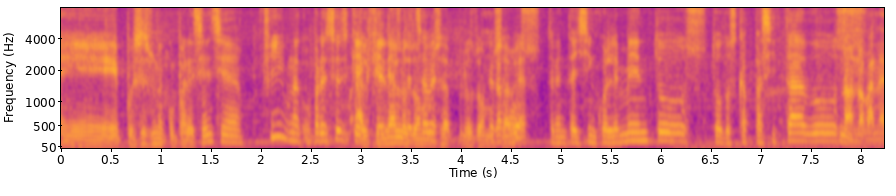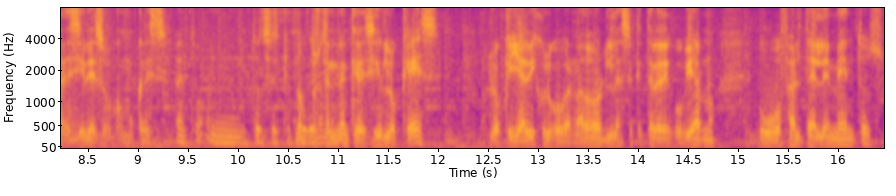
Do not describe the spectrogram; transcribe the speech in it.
eh, pues es una comparecencia. Sí, una comparecencia que al final los vamos, a, los vamos a ver. 35 elementos, todos capacitados. No, no van a decir eso, ¿cómo crees? Entonces, ¿qué No, pues tendrán que decir lo que es. Lo que ya dijo el gobernador y la secretaria de gobierno. Hubo falta de elementos.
